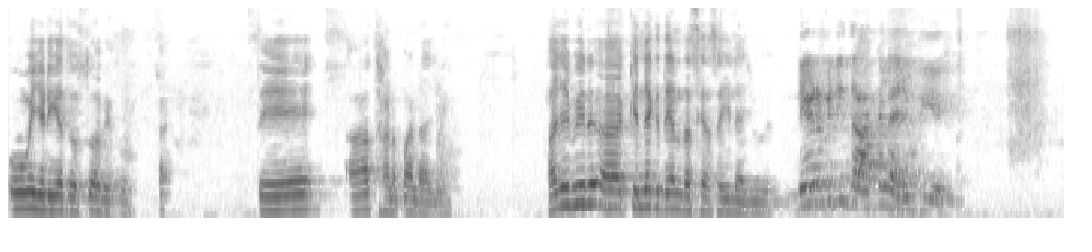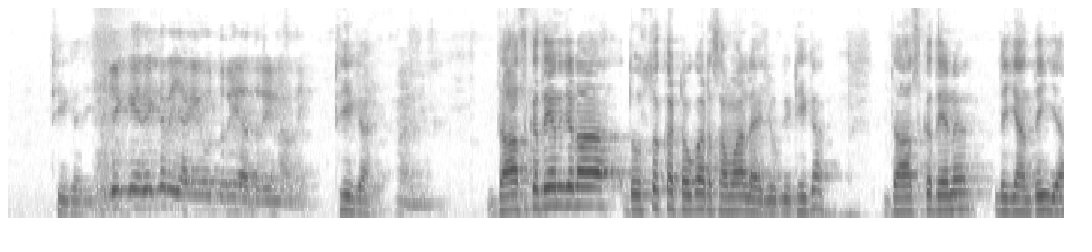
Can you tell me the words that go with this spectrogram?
ਉਵੇਂ ਜਿਹੜੀ ਆ ਦੋਸਤੋ ਆ ਵੇਖੋ। ਤੇ ਆ ਥਣ ਭਾਂਡਾ ਜੀ। ਹਜੇ ਵੀਰ ਕਿੰਨੇ ਕੁ ਦਿਨ ਦੱਸਿਆ ਸਹੀ ਲੈ ਜੂਗੇ? ਦਿਨ ਵੀ ਜੀ 10 ਲੈ ਜੂਗੀ ਇਹ। ਠੀਕ ਹੈ ਜੀ। ਜੇ ਕਿਹਦੇ ਘਰੇ ਜਾ ਕੇ ਉਧਰੇ ਆਦਰੇ ਨਾ ਦੇ। ਠੀਕ ਆ। ਹਾਂਜੀ। 10 ਕੁ ਦਿਨ ਜਿਹੜਾ ਦੋਸਤੋ ਘੱਟੋ ਘੱਟ ਸਮਾਂ ਲੈ ਜੂਗੀ ਠੀਕ ਆ। 10 ਕੁ ਦਿਨ ਲੈ ਜਾਂਦੀ ਆ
